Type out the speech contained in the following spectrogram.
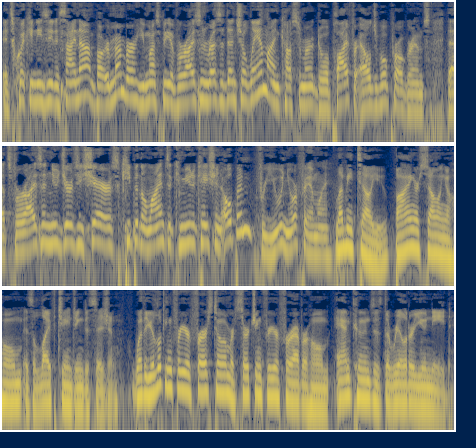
It's quick and easy to sign up, but remember, you must be a Verizon residential landline customer to apply for eligible programs. That's Verizon New Jersey Shares, keeping the lines of communication open for you and your family. Let me tell you, buying or selling a home is a life-changing decision. Whether you're looking for your first home or searching for your forever home, Ann Coons is the realtor you need.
